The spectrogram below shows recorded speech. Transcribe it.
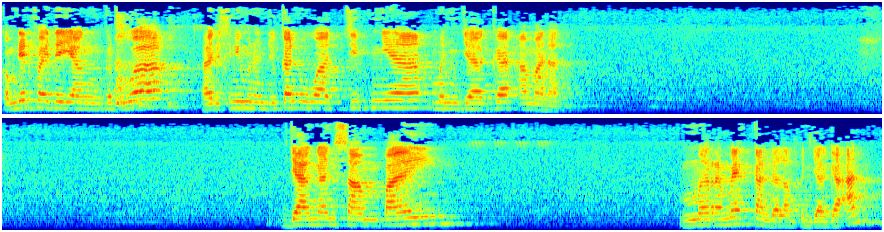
Kemudian faedah yang kedua, hadis ini menunjukkan wajibnya menjaga amanat. Jangan sampai meremehkan dalam penjagaan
